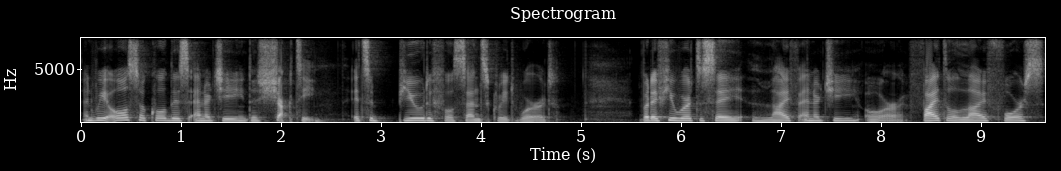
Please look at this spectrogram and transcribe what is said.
And we also call this energy the Shakti. It's a beautiful Sanskrit word. But if you were to say life energy or vital life force,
